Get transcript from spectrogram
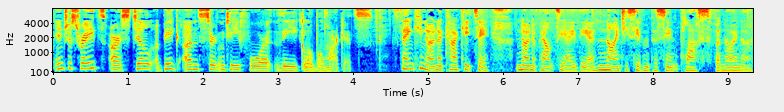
interest rates are still a big uncertainty for the global markets. Thank you, Nona Kakite. Nona Pelletier there, 97% plus for Nona.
